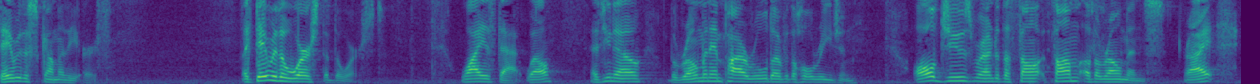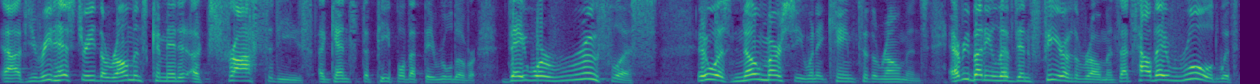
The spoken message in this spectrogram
They were the scum of the earth. Like they were the worst of the worst. Why is that? Well, as you know, the Roman Empire ruled over the whole region. All Jews were under the th- thumb of the Romans right? Now, if you read history, the Romans committed atrocities against the people that they ruled over. They were ruthless. There was no mercy when it came to the Romans. Everybody lived in fear of the Romans. That's how they ruled with,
